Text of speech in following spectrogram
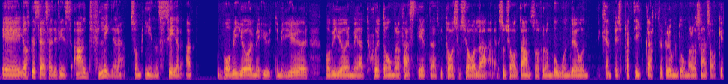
Eh, jag skulle säga så här, det finns allt fler som inser att vad vi gör med utemiljöer, vad vi gör med att sköta om våra fastigheter, att vi tar sociala, socialt ansvar för de boende och exempelvis praktikplatser för ungdomar och sådana saker.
